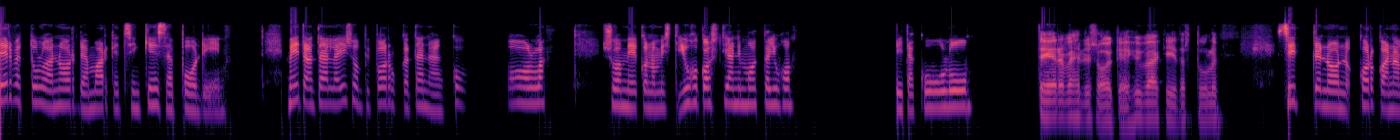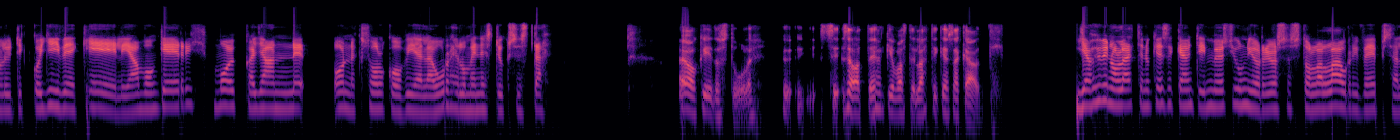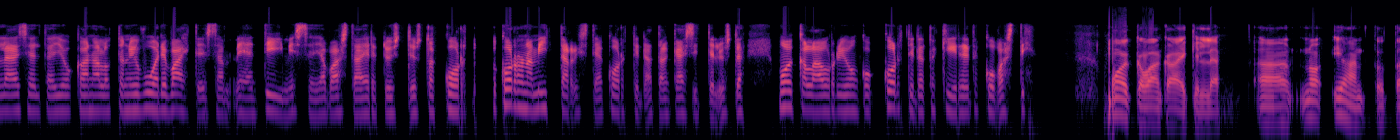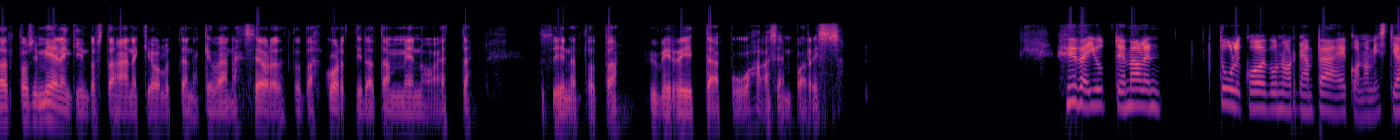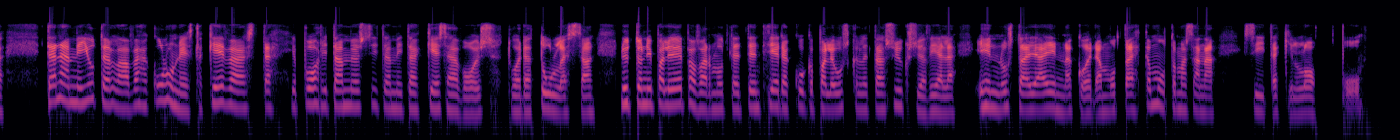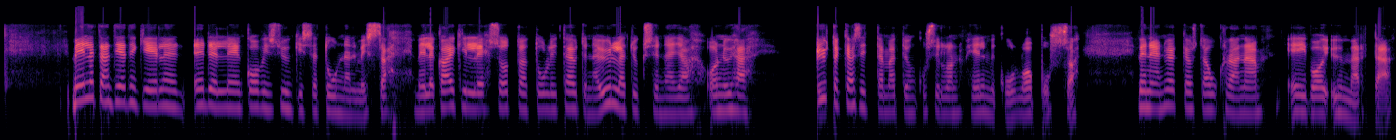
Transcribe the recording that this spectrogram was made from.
Tervetuloa Nordea Marketsin kesäpodiin. Meitä on täällä isompi porukka tänään koolla. Suomi-ekonomisti Juho Kostiani, moikka Juho. Mitä kuuluu? Tervehdys, oikein hyvä, kiitos Tuuli. Sitten on korkoanalyytikko J.V. Keeli, Avon Keeri. Moikka Janne, onneksi olkoon vielä urheilumenestyksestä. Joo, kiitos Tuuli. Selatte ihan kivasti lähti kesä käyntiin. Ja hyvin on lähtenyt kesäkäyntiin myös junioriosastolla Lauri Vepsäläiseltä, joka on aloittanut jo vuoden vaihteessa meidän tiimissä ja vastaa erityisesti kor- koronamittarista ja korttidatan käsittelystä. Moikka Lauri, onko korttidatakiireitä kovasti? Moikka vaan kaikille. No ihan tota, tosi mielenkiintoista ainakin ollut tänä keväänä seurata tuota korttidatan menoa, että siinä tota, hyvin riittää puuhaa sen parissa. Hyvä juttu ja mä olen Tuuli Koivu, Nordean pääekonomisti. Ja tänään me jutellaan vähän kuluneesta keväästä ja pohditaan myös sitä, mitä kesä voisi tuoda tullessaan. Nyt on niin paljon epävarmuutta, että en tiedä kuinka paljon uskalletaan syksyä vielä ennustaa ja ennakoida, mutta ehkä muutama sana siitäkin loppuu. Me eletään tietenkin edelleen kovin synkissä tunnelmissa. Meille kaikille sota tuli täytenä yllätyksenä ja on yhä yhtä käsittämätön kuin silloin helmikuun lopussa. Venäjän hyökkäystä Ukrainaa ei voi ymmärtää.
